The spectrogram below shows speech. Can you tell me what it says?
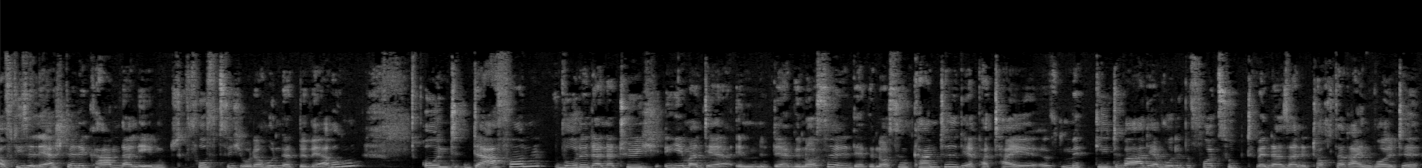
auf diese Lehrstelle kamen dann eben 50 oder 100 Bewerbungen. Und davon wurde dann natürlich jemand, der im, der Genosse, der Genossen kannte, der Parteimitglied war, der wurde bevorzugt, wenn er seine Tochter rein wollte.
